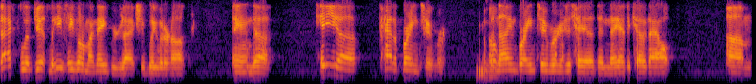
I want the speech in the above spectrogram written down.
Zach, legit, he's he's one of my neighbors, actually, believe it or not, and uh, he uh, had a brain tumor, a Oh. benign brain tumor in his head, and they had to cut it out. Um,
